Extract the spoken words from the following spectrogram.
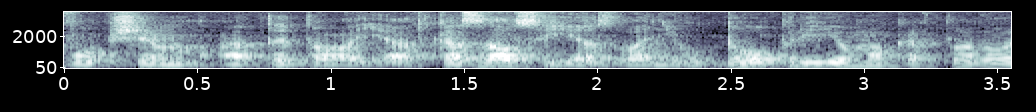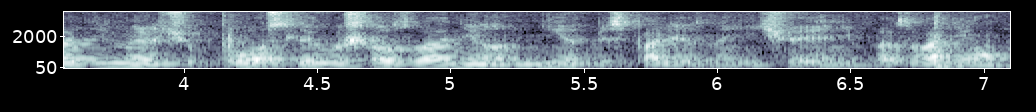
В общем, от этого я отказался. Я звонил до приема к Артуру Владимировичу, после вышел, звонил. Нет, бесполезно, ничего я не позвонил.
